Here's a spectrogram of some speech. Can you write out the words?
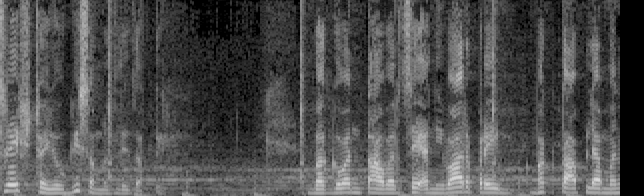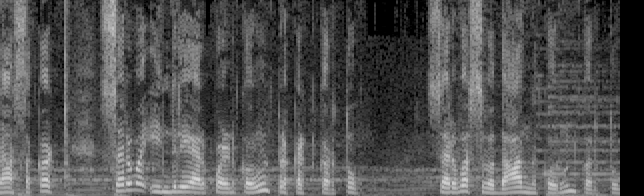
श्रेष्ठ योगी समजले जाते. भगवंतावरचे अनिवार्य प्रेम भक्त आपल्या मनासकट सर्व इंद्रिय अर्पण करून प्रकट करतो. सर्वस्व दान करून करतो.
